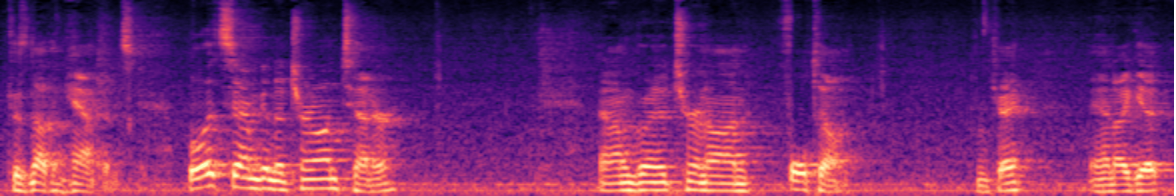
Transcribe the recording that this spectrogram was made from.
because nothing happens. Well, let's say I'm going to turn on tenor and I'm going to turn on full tone. Okay? And I get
